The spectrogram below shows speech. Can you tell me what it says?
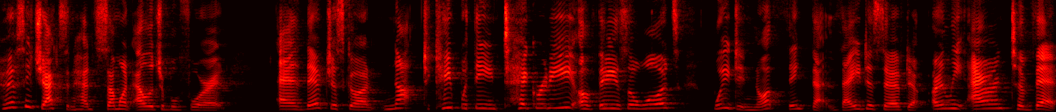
Percy Jackson had someone eligible for it, and they've just gone, nah, to keep with the integrity of these awards, we did not think that they deserved it. Only Aaron Tveit.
